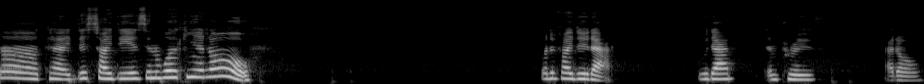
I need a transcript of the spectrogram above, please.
Okay, this idea isn't working at all. What if I do that? Would that improve at all?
